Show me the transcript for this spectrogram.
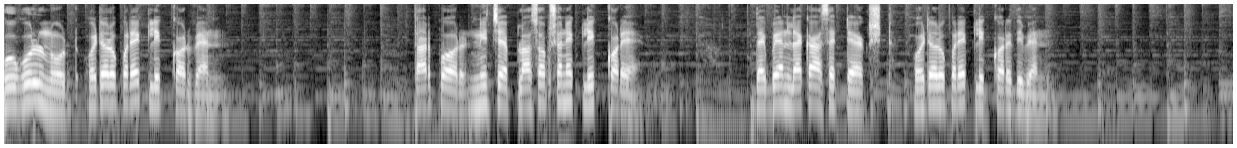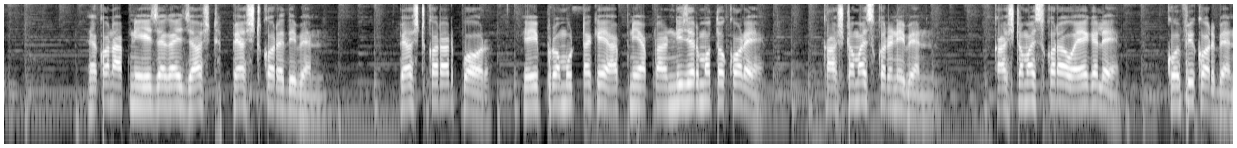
গুগল নোট, ওইটার উপরে ক্লিক করবেন। তারপর নিচে প্লাস অপশনে ক্লিক করে দেখবেন লেখা আছে টেক্সট, ওইটার উপরে ক্লিক করে দিবেন। এখন আপনি এই জায়গায় জাস্ট পেস্ট করে দিবেন। পেস্ট করার পর এই প্রমোটটাকে আপনি আপনার নিজের মতো করে কাস্টমাইজ করে নেবেন। কাস্টমাইজ করা হয়ে গেলে কপি করবেন।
